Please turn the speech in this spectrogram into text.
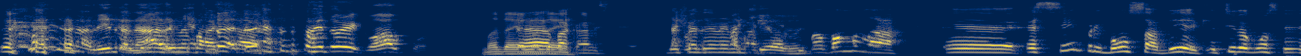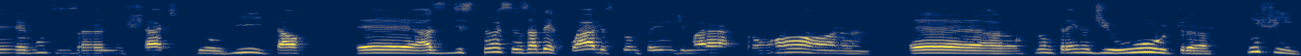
Adrenalina nada, é tudo, é tudo corredor igual, pô. Manda aí, manda é, bacana. Deixa a adrenalina baixar. Mas vamos lá. É, é sempre bom saber, eu tive algumas perguntas aí no chat que eu vi e tal, é, as distâncias adequadas para um treino de maratona, é, para um treino de ultra, enfim.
